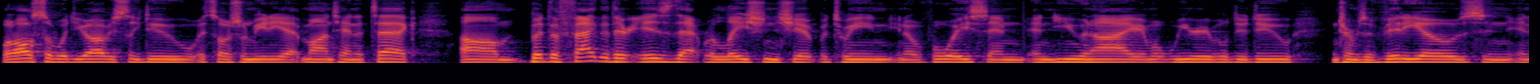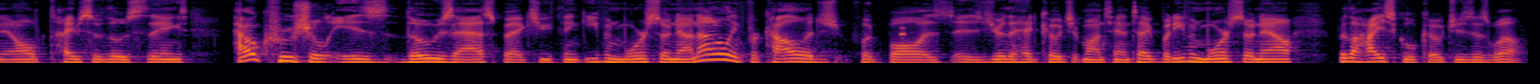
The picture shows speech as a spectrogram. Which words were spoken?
but also what you obviously do with social media at Montana Tech. Um, but the fact that there is that relationship between you know voice and and you and I, and what we were able to do in terms of videos and, and all types of those things how crucial is those aspects, you think, even more so now, not only for college football as, as you're the head coach at Montana Tech, but even more so now for the high school coaches as well?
